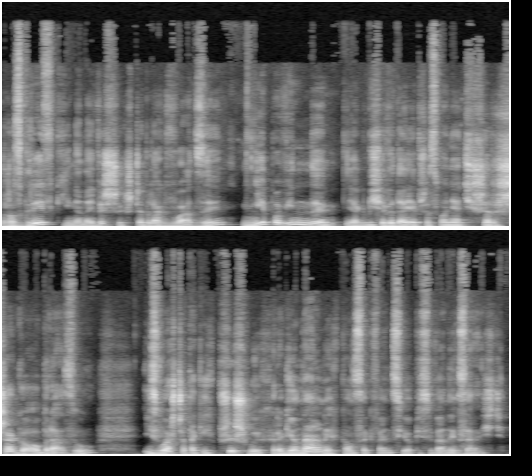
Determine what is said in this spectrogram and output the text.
rozgrywki na najwyższych szczeblach władzy, nie powinny, jak mi się wydaje, przesłaniać szerszego obrazu i zwłaszcza takich przyszłych, regionalnych konsekwencji opisywanych zajść.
